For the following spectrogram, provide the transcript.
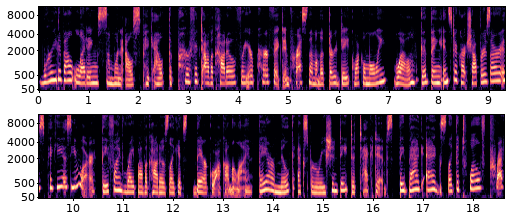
Worried about letting someone else pick out the perfect avocado for your perfect impress them on the third date guacamole? Well, good thing Instacart shoppers are as picky as you are. They find ripe avocados like it's their guac on the line. They are milk expiration date detectives. They bag eggs like the 12 precious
